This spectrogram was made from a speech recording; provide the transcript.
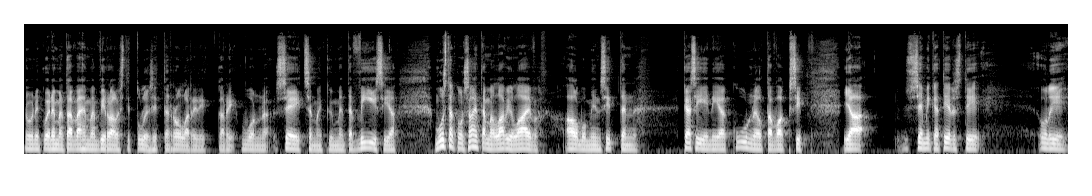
noin niin kuin enemmän tai vähemmän virallisesti tuli sitten rollaririkkari vuonna 1975. Ja muistan, kun sain tämän Love Live-albumin sitten käsiin ja kuunneltavaksi. Ja se, mikä tietysti oli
